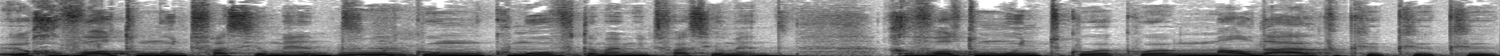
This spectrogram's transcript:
eu revolto muito facilmente, uhum. como me comovo também muito facilmente. Revolto muito com a, com a maldade que, que, que,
